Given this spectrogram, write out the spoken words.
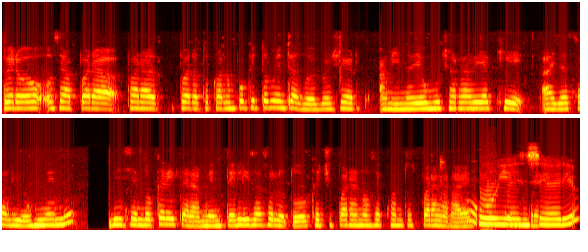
Pero, o sea, para, para, para tocar un poquito mientras vuelve Shert, a mí me dio mucha rabia que haya salido un meme diciendo que literalmente Lisa se lo tuvo que chupar a no sé cuántos para ganar el Uy, ¿en serio?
